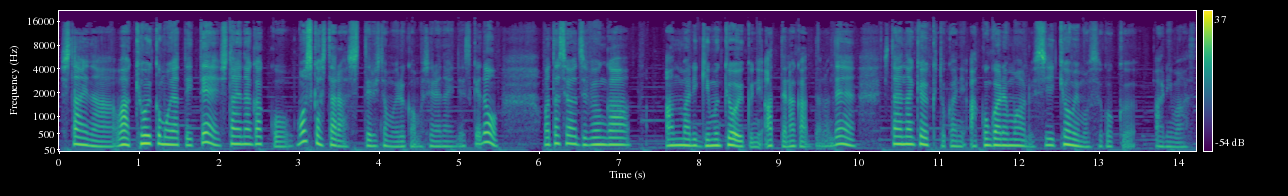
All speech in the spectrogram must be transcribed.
シュタイナーは教育もやっていてシュタイナー学校もしかしたら知ってる人もいるかもしれないんですけど私は自分があんまり義務教育に合ってなかったのでシュタイナー教育とかに憧れもあるし興味もすごくあります。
